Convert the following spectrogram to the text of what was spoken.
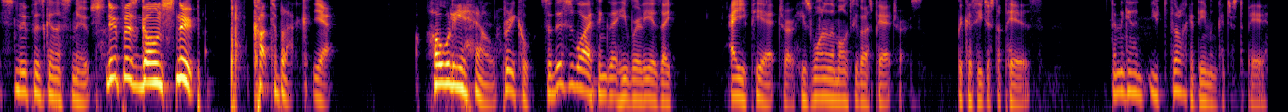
Snooper's gonna snoop. Snoopers gone snoop. Cut to black. Yeah. Holy hell. Pretty cool. So this is why I think that he really is a a Pietro. He's one of the multiverse Pietros because he just appears. Then again, you feel like a demon could just appear.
